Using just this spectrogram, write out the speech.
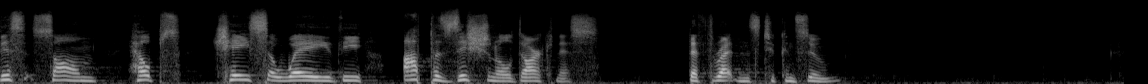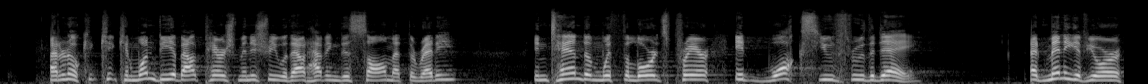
this psalm helps chase away the oppositional darkness that threatens to consume. I don't know, can, can, one be about parish ministry without having this psalm at the ready? In tandem with the Lord's Prayer, it walks you through the day. At many of your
